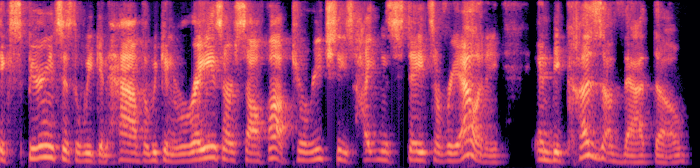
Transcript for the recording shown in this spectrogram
experiences that we can have that we can raise ourselves up to reach these heightened states of reality. And because of that though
